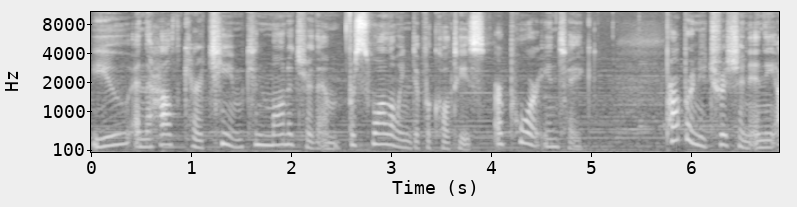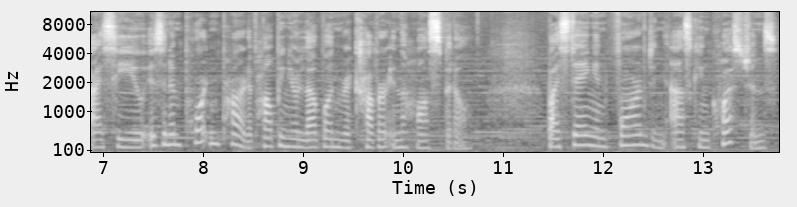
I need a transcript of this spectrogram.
You and the healthcare team can monitor them for swallowing difficulties or poor intake. Proper nutrition in the ICU is an important part of helping your loved one recover in the hospital. By staying informed and asking questions,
